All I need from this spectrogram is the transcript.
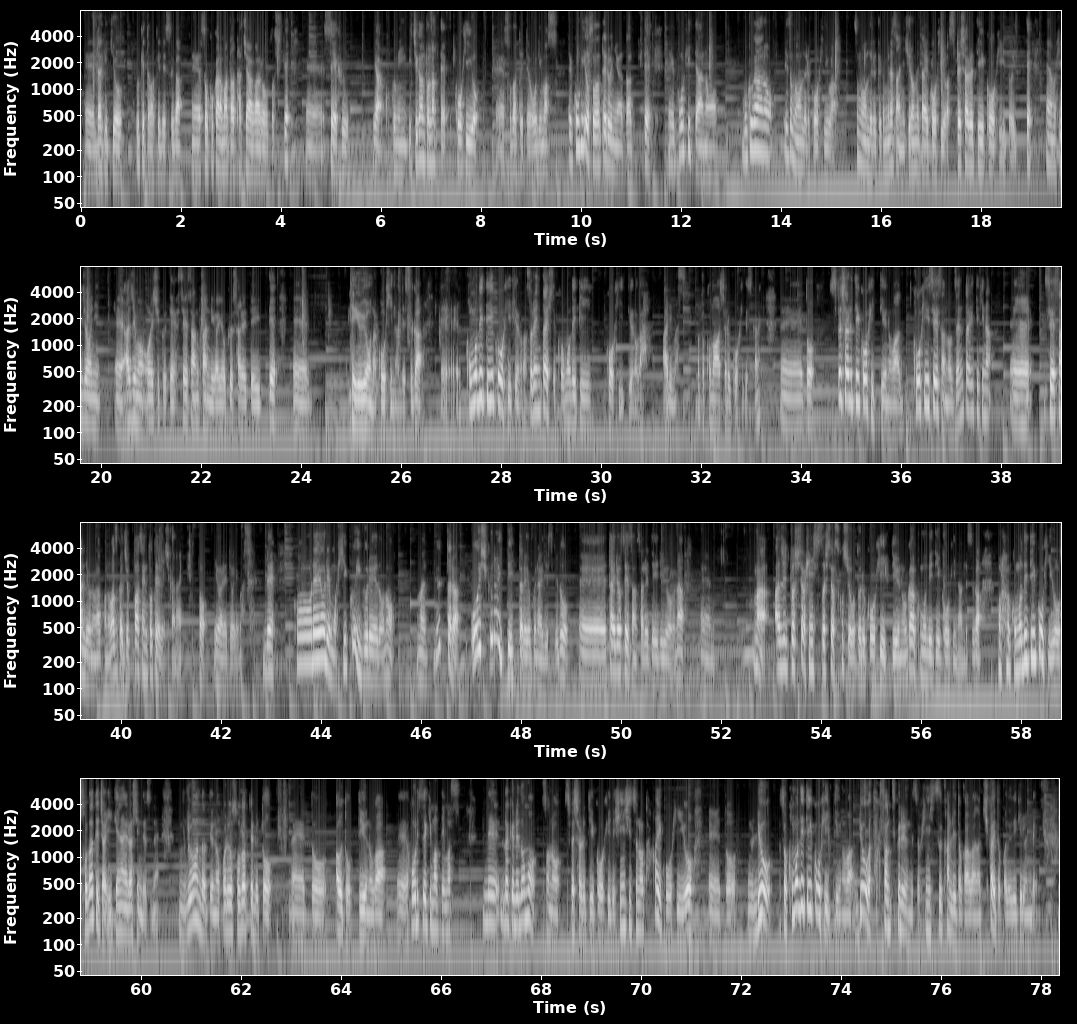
え打撃を受けたわけですが、えそこからまた立ち上がろうとして、え政府や国民一丸となってコーヒーを育てております。でコーヒーを育てるにあたって、えコーヒーってあの僕があのいつも飲んでるコーヒーはいつも飲んでるというか皆さんに広めたいコーヒーはスペシャルティーコーヒーといって非常にえ味も美味しくて生産管理がよくされていて、えー、っていうようなコーヒーなんですが、えー、コモディティコーヒーっていうのがそれに対してコモディティコーヒーっていうのがあります。あとコマーシャルコーヒーですかね。えーと、スペシャルティーコーヒーっていうのはコーヒー生産の全体的なえー、生産量の中のわずか10%程度しかないと言われております。で、これよりも低いグレードの、まあ、言ったら美味しくないって言ったら良くないですけど、えー、大量生産されているような、えーまあ、味としては品質としては少し劣るコーヒーっていうのがコモディティコーヒーなんですが、このコモディティコーヒーを育てちゃいけないらしいんですね。ルワンダっていうのはこれを育てると、えっ、ー、と、アウトっていうのが、えー、法律で決まっています。でだけれどもそのスペシャルティーコーヒーで品質の高いコーヒーを、えーと、量そうコモディティコーヒーっていうのは量がたくさん作れるんですよ。品質管理とかが機械とかでできるんで。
